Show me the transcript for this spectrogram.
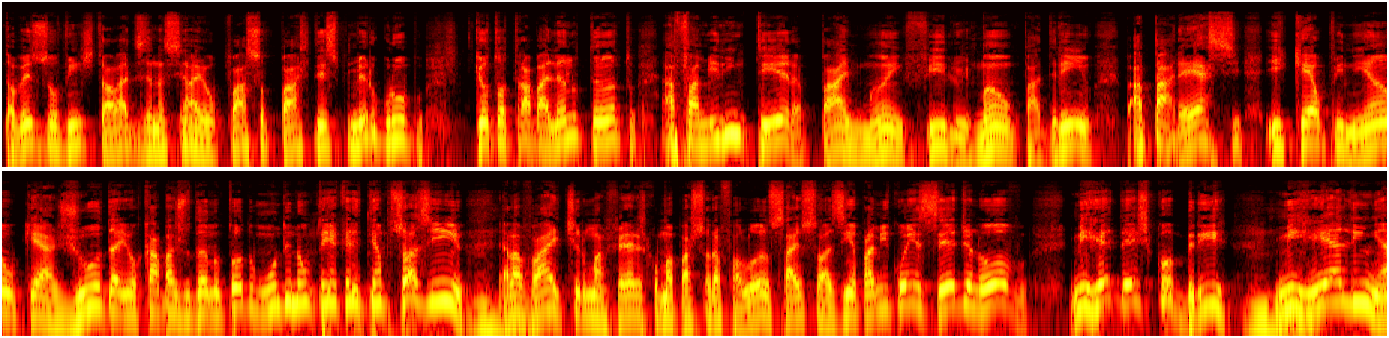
talvez os ouvintes estão lá dizendo assim: ah, eu faço parte desse primeiro grupo, que eu estou trabalhando tanto. A família inteira, pai, mãe, filho, irmão, padrinho, aparece e quer opinião, quer ajuda, e eu acabo ajudando todo mundo e não tem aquele tempo sozinho. Uhum. Ela vai, tira uma férias, como a pastora falou, eu saio sozinha para me conhecer de novo, me redescobrir, uhum. me realinhar,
